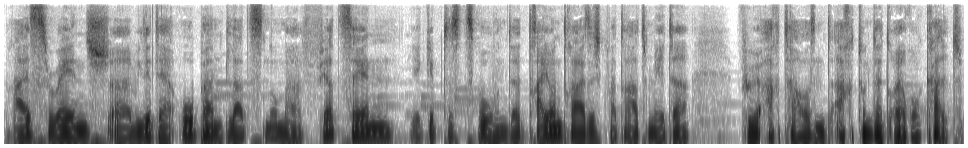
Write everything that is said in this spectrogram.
Preisrange äh, wieder der Opernplatz Nummer 14. Hier gibt es 233 Quadratmeter für 8800 Euro kalt.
